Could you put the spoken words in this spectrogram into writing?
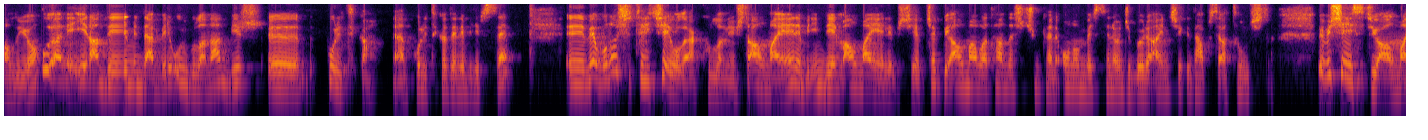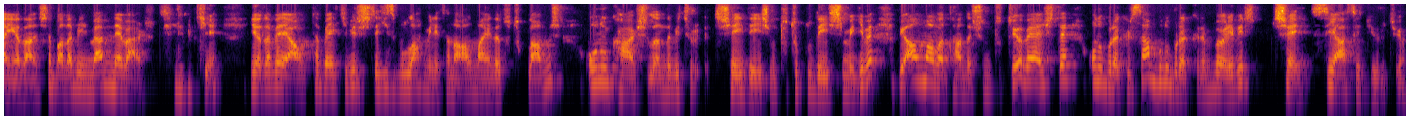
alıyor. Bu yani İran devriminden beri uygulanan bir e, politika. Yani politika denebilirse. E, ve bunu işte şey olarak kullanıyor. İşte Almanya ne bileyim diyelim Almanya ile bir şey yapacak. Bir Alman vatandaşı çünkü hani 10-15 sene önce böyle aynı şekilde hapse atılmıştı. Ve bir şey istiyor Almanya'dan. İşte bana bilmem ne ver diyelim ki. Ya da veyahut da belki bir işte Hizbullah militanı Almanya'da tutuklanmış. Onun karşılığında bir tür şey değişim, tutuklu değişimi gibi bir Alman vatandaşını tutuyor veya işte onu bırakırsam bunu bırakırım. Böyle bir şey siyaset yürütüyor.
